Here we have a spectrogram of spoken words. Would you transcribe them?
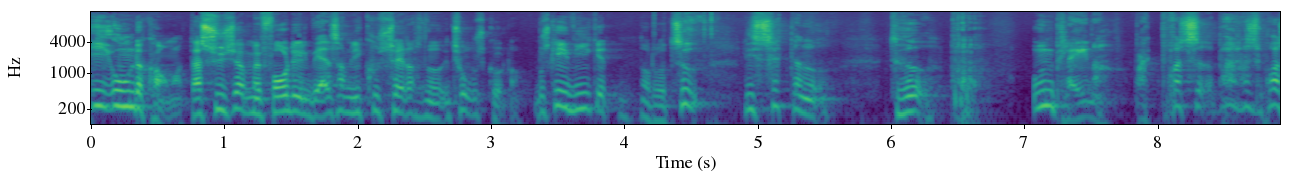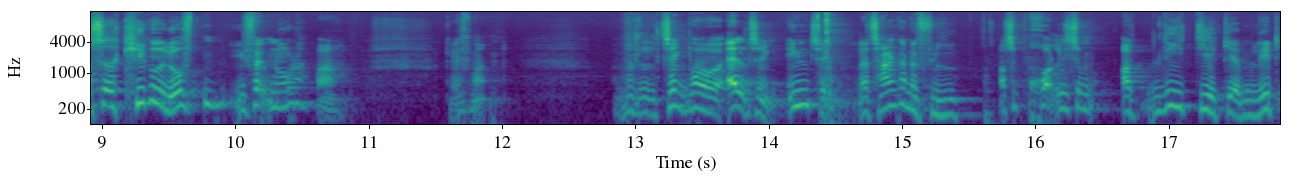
i ugen, der kommer, der synes jeg med fordel, at vi alle sammen lige kunne sætte os ned i to sekunder. Måske i weekenden, når du har tid. Lige sæt dig ned. Du ved, uden planer. Bare prøv at, sidde, bare, prøv at sidde og kigge ud i luften i fem minutter. Bare, kæft mand. Tænk på alting, ingenting. Lad tankerne flyde. Og så prøv ligesom at lige dirigere dem lidt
